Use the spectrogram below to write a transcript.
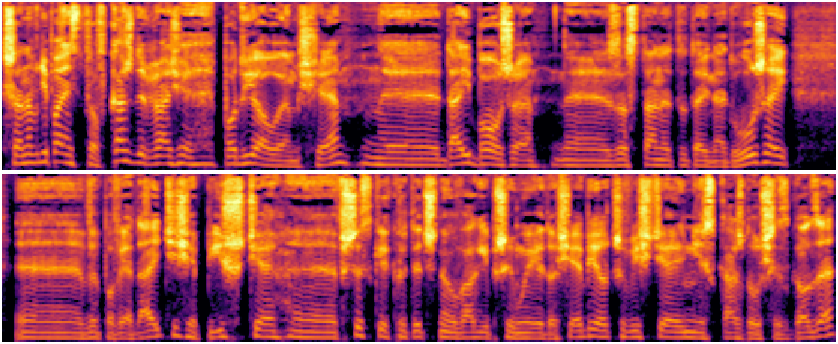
Szanowni państwo, w każdym razie podjąłem się. Daj Boże, zostanę tutaj na dłużej. Wypowiadajcie się, piszcie. Wszystkie krytyczne uwagi przyjmuję do siebie. Oczywiście nie z każdą się zgodzę.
